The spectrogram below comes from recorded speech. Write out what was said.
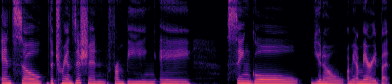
And so the transition from being a single, you know, I mean, I'm married, but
